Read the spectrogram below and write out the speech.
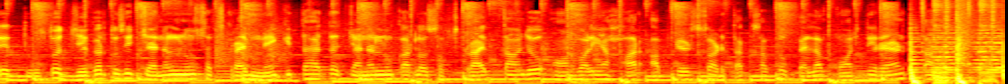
ਤੇ ਦੋਸਤੋ, ਜੇਕਰ ਤੁਸੀਂ ਚੈਨਲ ਨੂੰ ਸਬਸਕ੍ਰਾਈਬ ਨਹੀਂ ਕੀਤਾ ਹੈ ਤਾਂ ਚੈਨਲ ਨੂੰ ਕਰ ਲਓ ਸਬਸਕ੍ਰਾਈਬ ਤਾਂ ਜੋ ਆਉਣ ਵਾਲੀਆਂ ਹਰ ਅਪਡੇਟਸ ਤੁਹਾਡੇ ਤੱਕ ਸਭ ਤੋਂ ਪਹਿਲਾਂ ਪਹੁੰਚਦੀ ਰਹਿਣ। ਧੰਨਵਾਦ।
